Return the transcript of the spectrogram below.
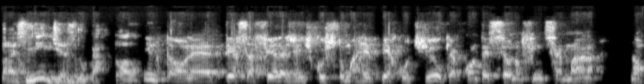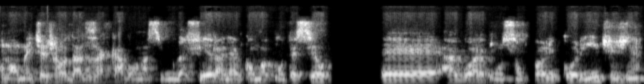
as mídias do Cartola? Então, né, terça-feira a gente costuma repercutir o que aconteceu no fim de semana. Normalmente as rodadas acabam na segunda-feira, né, como aconteceu é, agora com São Paulo e Corinthians, né?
